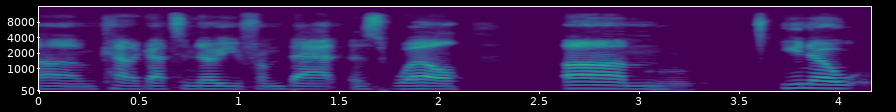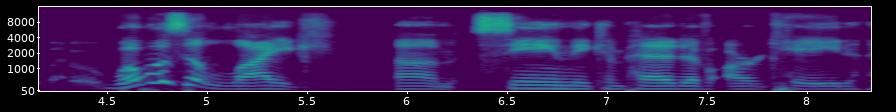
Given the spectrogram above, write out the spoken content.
um, kind of got to know you from that as well. Um, Mhm. You know, what was it like um, seeing the competitive arcade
